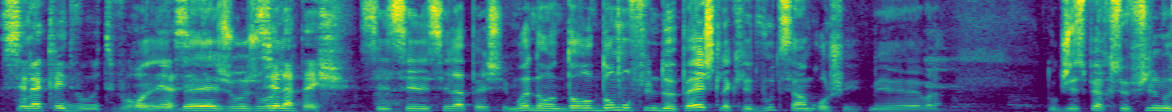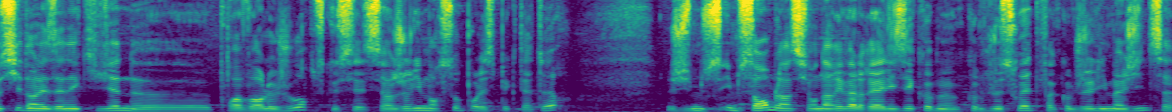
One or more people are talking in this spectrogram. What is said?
c'est la clé de voûte. Vous revenez à ben, c'est la pêche. C'est la pêche. Et moi, dans, dans, mon film de pêche, la clé de voûte, c'est un brochet. Mais euh, voilà. Donc j'espère que ce film aussi, dans les années qui viennent, euh, pourra voir le jour, parce que c'est un joli morceau pour les spectateurs. il me semble, hein, si on arrive à le réaliser comme, comme je le souhaite, enfin comme je l'imagine, ça,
